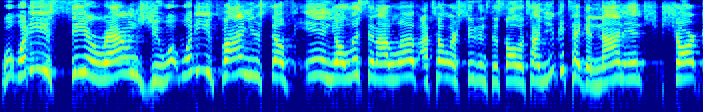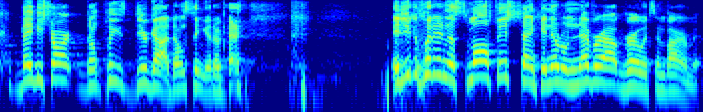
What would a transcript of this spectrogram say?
What, what do you see around you? What, what do you find yourself in? Y'all, listen, I love, I tell our students this all the time. You could take a nine inch shark, baby shark, don't please, dear God, don't sing it, okay? And you can put it in a small fish tank and it'll never outgrow its environment.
